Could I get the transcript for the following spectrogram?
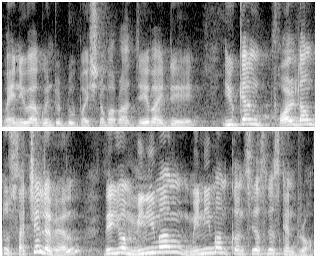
when you are going to do Vaishnava Aparad day by day, you can fall down to such a level that your minimum, minimum consciousness can drop.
